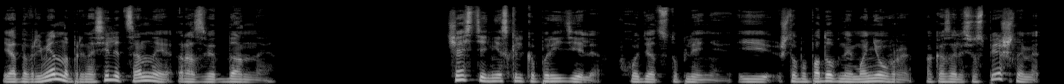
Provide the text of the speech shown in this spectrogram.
и одновременно приносили ценные разведданные. Части несколько поредели в ходе отступления, и чтобы подобные маневры оказались успешными,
